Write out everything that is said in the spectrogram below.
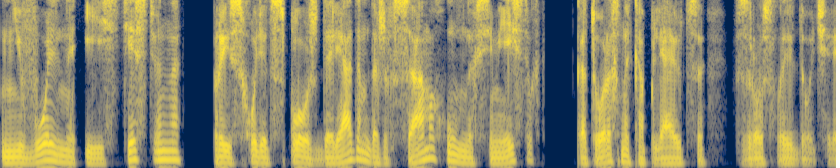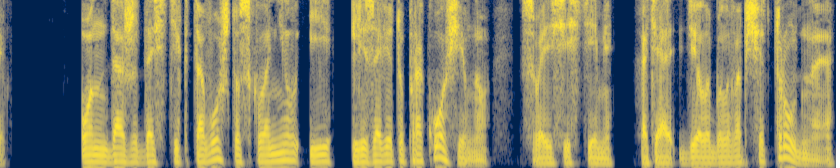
невольно и естественно происходит сплошь да рядом даже в самых умных семействах, в которых накопляются взрослые дочери. Он даже достиг того, что склонил и Лизавету Прокофьевну к своей системе, хотя дело было вообще трудное.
